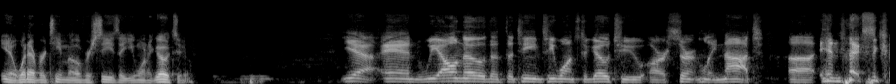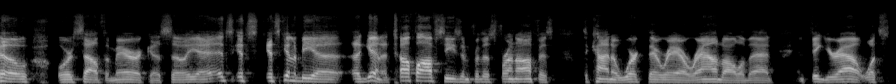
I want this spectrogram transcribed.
you know whatever team overseas that you want to go to. Yeah, and we all know that the teams he wants to go to are certainly not uh, in Mexico or South America. So yeah, it's it's it's going to be a again a tough off season for this front office to kind of work their way around all of that and figure out what's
